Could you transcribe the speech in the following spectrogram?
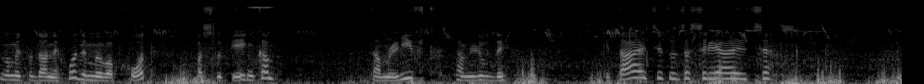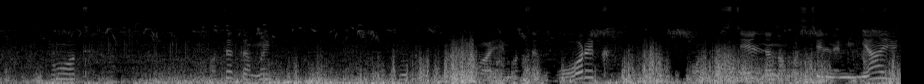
Ну, ми туди не ходимо, ми в обход по ступенькам. Там ліфт, там люди, китайці тут заселяються. От. От это ми тут проживаємо. Це дворик. Вон постільне, нам постільне міняють.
